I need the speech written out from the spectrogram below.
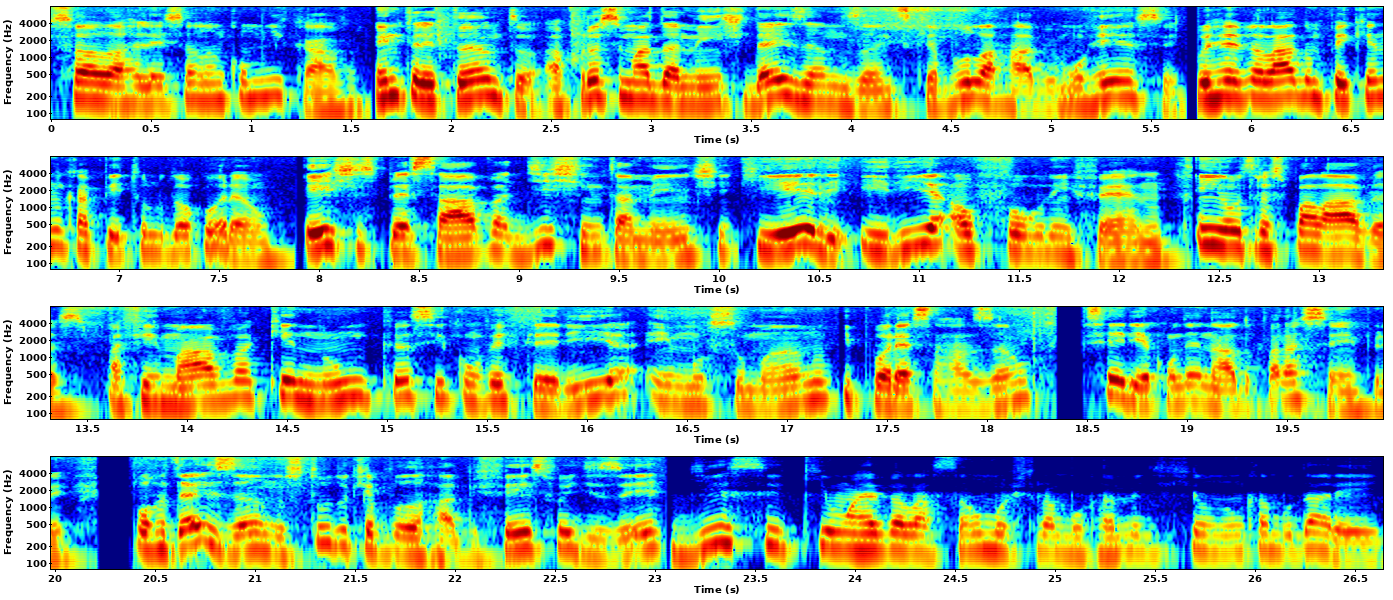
Sallallahu Alaihi comunicava. Entretanto, aproximadamente aproximadamente 10 anos antes que Abu Lahab morresse, foi revelado um pequeno capítulo do Alcorão. Este expressava distintamente que ele iria ao fogo do inferno. Em outras palavras, afirmava que nunca se converteria em muçulmano e por essa razão seria condenado para sempre. Por dez anos, tudo que Abu Lahab fez foi dizer: Disse que uma revelação mostrou a Muhammad que eu nunca mudarei,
